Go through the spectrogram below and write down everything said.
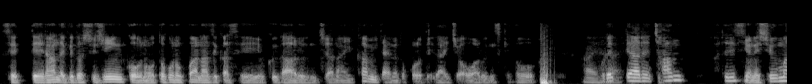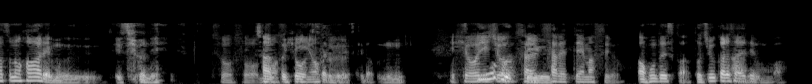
設定なんだけど、主人公の男の子はなぜか性欲があるんじゃないかみたいなところで第一話終わるんですけど、はいはい。これってあれ、ちゃん、あれですよね、週末のハーレムですよね。そうそう。ちゃんと表示されてるんですけど。うん。表示されてますよ。あ、本当ですか？途中からされてるのか。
